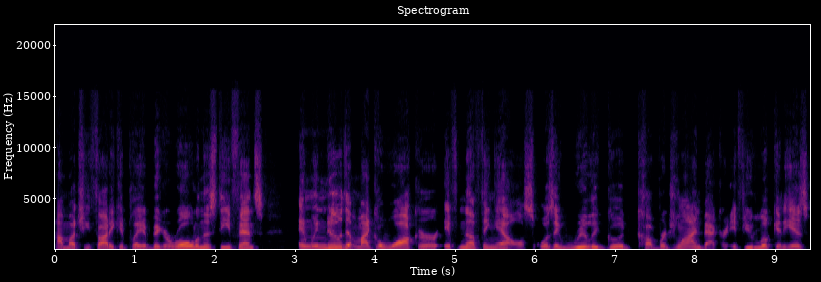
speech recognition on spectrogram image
how much he thought he could play a bigger role in this defense. And we knew that Mykal Walker, if nothing else, was a really good coverage linebacker. If you look at his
